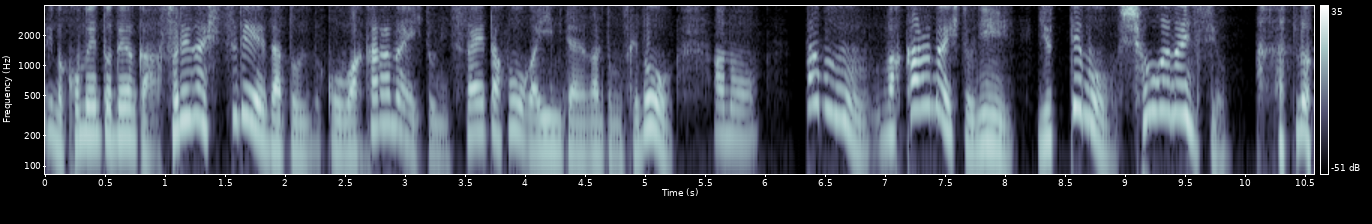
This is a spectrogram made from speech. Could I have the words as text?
今コメントでなんか、それが失礼だと、こう、わからない人に伝えた方がいいみたいなのがあると思うんですけど、あの、多分、わからない人に言ってもしょうがないんですよ。あの、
